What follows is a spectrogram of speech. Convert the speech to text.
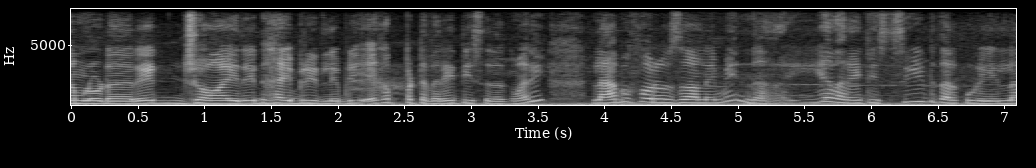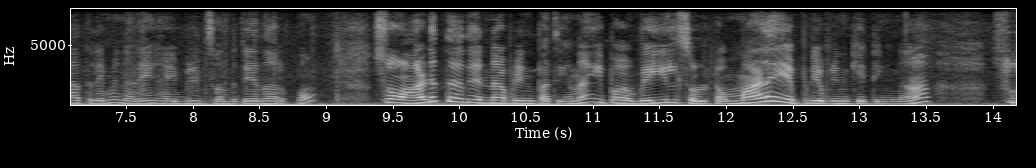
நம்மளோட ரெட் ஜாய் ரெட் ஹைப்ரிட்ல எப்படி ஏகப்பட்ட வெரைட்டிஸ் இருக்க. மாதிரி லேபுஃபா ரோசாலையுமே நிறைய வெரைட்டிஸ் சீடு தரக்கூடிய எல்லாத்துலேயுமே நிறைய ஹைப்ரிட்ஸ் வந்துகிட்டே தான் இருக்கும். ஸோ அடுத்தது என்ன அப்படின்னு பார்த்தீங்கன்னா இப்போ வெயில் சொல்லிட்டோம். மழை எப்படி அப்படின்னு கேட்டிங்கன்னா சு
